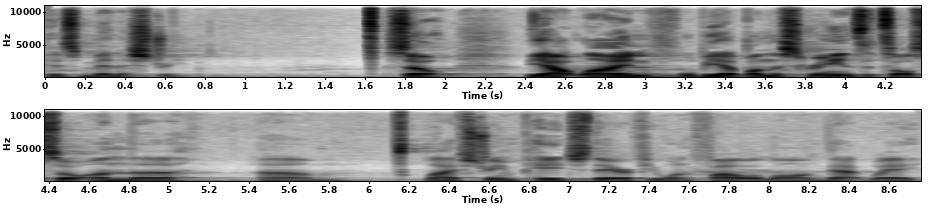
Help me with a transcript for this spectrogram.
his ministry. So the outline will be up on the screens. It's also on the um, live stream page there if you want to follow along that way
